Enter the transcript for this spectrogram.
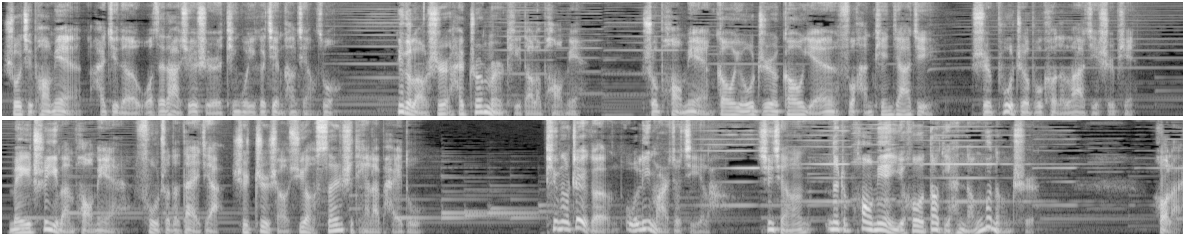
说起泡面，还记得我在大学时听过一个健康讲座，那个老师还专门提到了泡面，说泡面高油脂、高盐，富含添加剂，是不折不扣的垃圾食品。每吃一碗泡面，付出的代价是至少需要三十天来排毒。听到这个，我立马就急了，心想：那这泡面以后到底还能不能吃？后来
